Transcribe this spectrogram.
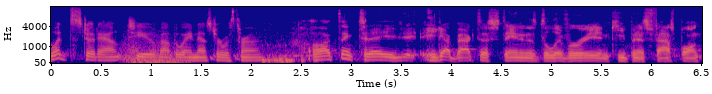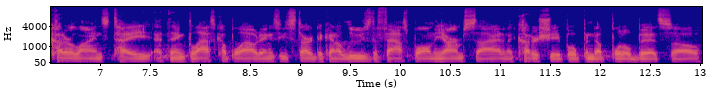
What stood out to you about the way Nestor was thrown? Well, I think today he got back to staying in his delivery and keeping his fastball and cutter lines tight. I think the last couple outings he started to kind of lose the fastball on the arm side and the cutter shape opened up a little bit. So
